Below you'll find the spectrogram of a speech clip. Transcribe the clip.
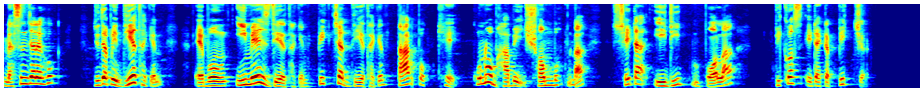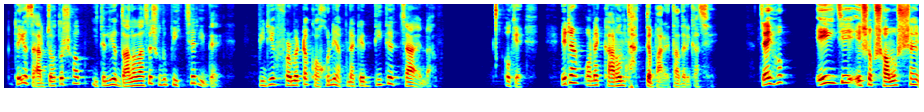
মেসেঞ্জারে হোক, যদি আপনি দিয়ে থাকেন এবং ইমেজ দিয়ে থাকেন পিকচার দিয়ে থাকেন, তার পক্ষে কোনোভাবেই সম্ভব না সেটা এডিট বলা বিকজ এটা একটা পিকচার ঠিক আছে? আর যত সব ইতালীয় দালাল আছে শুধু পিকচারই দেয়। পিডিএফ ফরম্যাটটা কখনই আপনাকে দিতে চায় না। ওকে এটার অনেক কারণ থাকতে পারে তাদের কাছে। যাই হোক, এই যে এসব সমস্যায়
